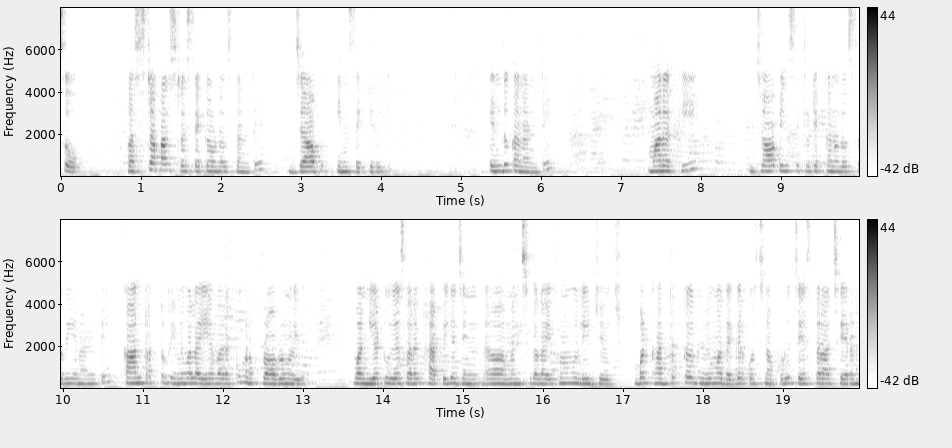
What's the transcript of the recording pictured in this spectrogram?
So first of all stress ఎక్కడ ఉండొస్తుందంటే జాబ్ ఇన్సెక్యూరిటీ. ఎందుకనంటే మనకి జాబ్ ఇన్సెక్యూరిటీ ఎక్కడ నుండి వస్తుంది అని అంటే కాంట్రాక్ట్ రిన్యువల్ అయ్యే వరకు మనకు ప్రాబ్లం లేదు. వన్ ఇయర్ టూ ఇయర్స్ వరకు హ్యాపీగా జిన్ మంచిగా లైఫ్ను లీడ్ చేయొచ్చు. బట్ కాంట్రాక్టర్ రిన్యూవల్ దగ్గరకు వచ్చినప్పుడు చేస్తారా చేయరని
